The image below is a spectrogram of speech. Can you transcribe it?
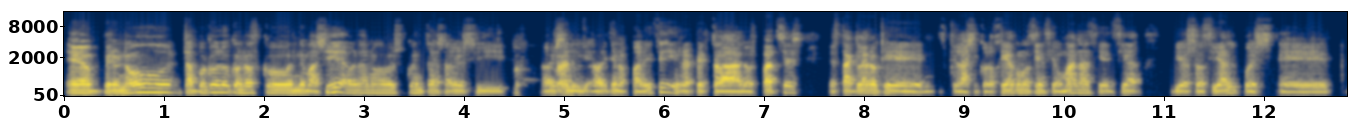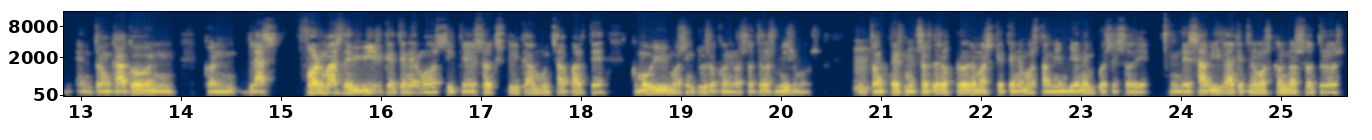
Eh, pero no, tampoco lo conozco en demasiado. Ahora nos cuentas a ver si, a ver si, a ver qué nos parece. Y respecto a los patches, está claro que, la psicología como ciencia humana, ciencia biosocial, pues eh, entronca con, con las formas de vivir que tenemos y que eso explica mucha parte cómo vivimos incluso con nosotros mismos. Mm. Entonces, muchos de los problemas que tenemos también vienen, pues eso, de, esa vida que tenemos con nosotros,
